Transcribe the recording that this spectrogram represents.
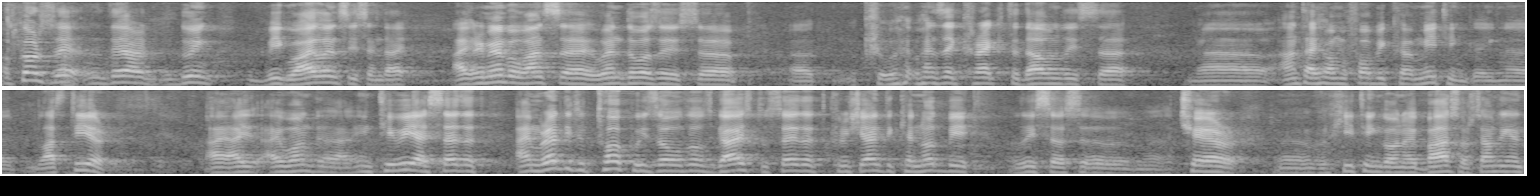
Of course, they, they are doing big violences, and I, I remember once uh, when there was this, uh, uh, when they cracked down this uh, anti-homophobic meeting in last year, I, I, I want, in TV I said that I'm ready to talk with all those guys to say that Christianity cannot be this chair hitting on a bus or something. And,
